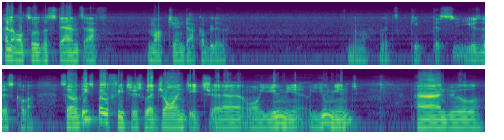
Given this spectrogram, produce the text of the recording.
and also the stands F marked here in darker blue. No, let's keep this use this color. So these both features were joined each uh, or union unioned and we will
